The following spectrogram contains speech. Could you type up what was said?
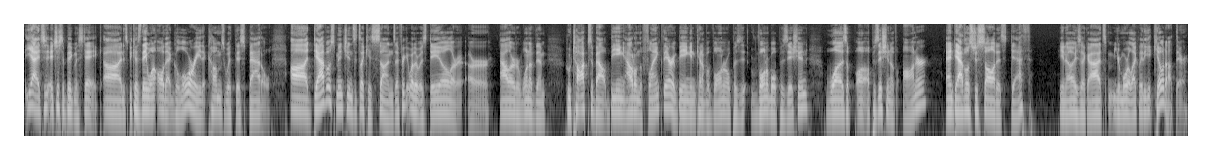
yeah, it's it's just a big mistake, uh, and it's because they want all that glory that comes with this battle. Uh, Davos mentions it's like his sons. I forget whether it was Dale or or Allard or one of them who talks about being out on the flank there and being in kind of a vulnerable posi- vulnerable position was a, a position of honor, and Davos just saw it as death. You know, he's like, ah, it's you're more likely to get killed out there.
